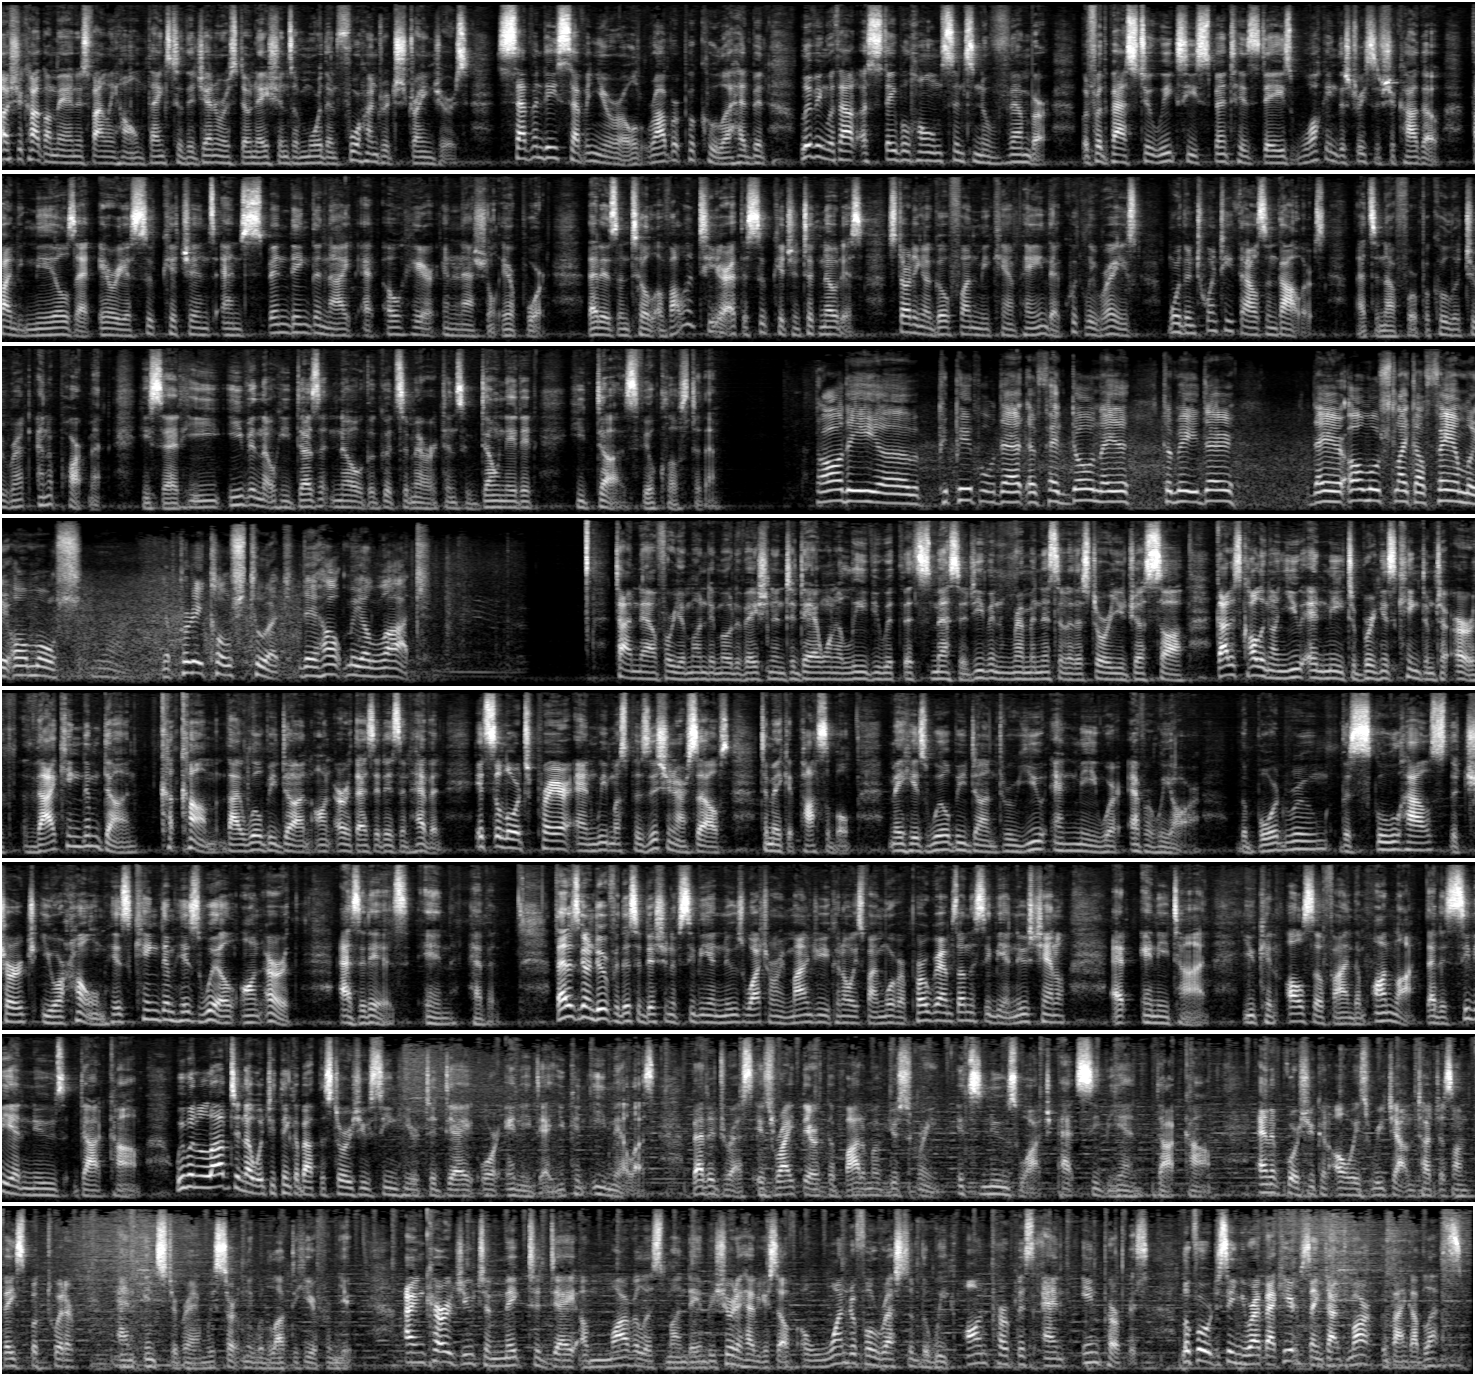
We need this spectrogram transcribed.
A Chicago man is finally home thanks to the generous donations of more than 400 strangers. 77 year old Robert Pakula had been living without a stable home since November. But for the past two weeks, he spent his days walking the streets of Chicago, finding meals at area soup kitchens, and spending the night at O'Hare International Airport. That is until a volunteer at the soup kitchen took notice, starting a GoFundMe campaign that quickly raised more than $20,000. That's enough for Pakula to rent an apartment. He said he, even though he doesn't know the Good Samaritans who donated, he does feel close to them. All the uh, people that have donated to me, they're, they're almost like a family, almost. Yeah. They're pretty close to it. They help me a lot. Time now for your Monday motivation, and today I want to leave you with this message, even reminiscent of the story you just saw. God is calling on you and me to bring his kingdom to earth. Thy kingdom done, come, thy will be done on earth as it is in heaven. It's the Lord's Prayer, and we must position ourselves to make it possible. May his will be done through you and me wherever we are the boardroom, the schoolhouse, the church, your home, his kingdom, his will on earth as it is in heaven. That is going to do it for this edition of CBN News Watch. I remind you, you can always find more of our programs on the CBN News channel at any time. You can also find them online. That is cbnnews.com. We would love to know what you think about the stories you've seen here today or any day. You can email us. That address is right there at the bottom of your screen. It's newswatch at cbn.com. And of course, you can always reach out and touch us on Facebook, Twitter, and Instagram. We certainly would love to hear from you. I encourage you to make today a marvelous Monday and be sure to have yourself a wonderful rest of the week on purpose and in purpose. Look forward to seeing you right back here, same time tomorrow. Goodbye and God bless.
